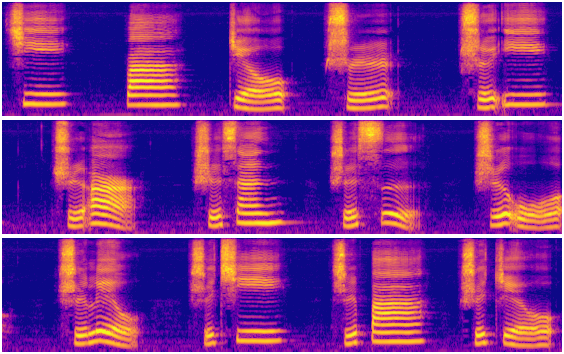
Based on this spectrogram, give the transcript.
七、八、九、十、十一、十二、十三、十四、十五、十六、十七、十八、十九、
